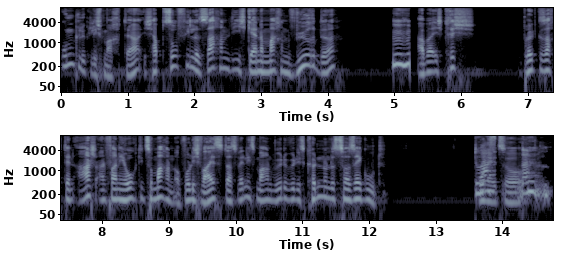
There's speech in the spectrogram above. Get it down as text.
unglücklich macht, ja, ich habe so viele Sachen, die ich gerne machen würde, mhm. aber ich kriege, blöd gesagt, den Arsch einfach nicht hoch, die zu machen, obwohl ich weiß, dass wenn ich es machen würde, würde ich es können und es zwar sehr gut. Du Ohne hast so dann,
